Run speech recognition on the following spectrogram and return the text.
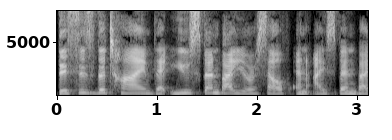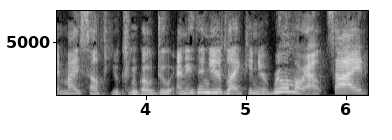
this is the time that you spend by yourself and I spend by myself. You can go do anything you'd like in your room or outside.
